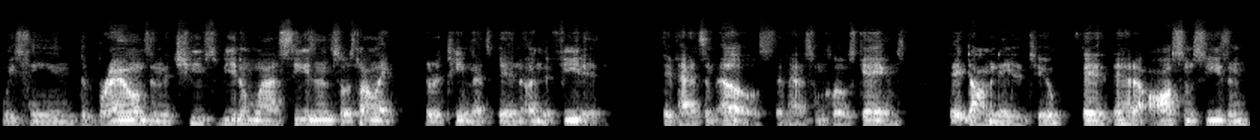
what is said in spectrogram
We've seen the Browns and the Chiefs beat them last season. So it's not like they're a team that's been undefeated. They've had some L's. They've had some close games. They dominated too. They, they had an awesome season,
